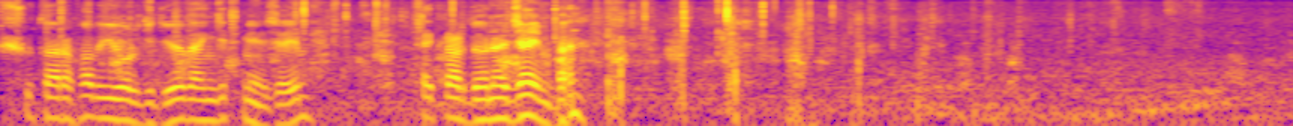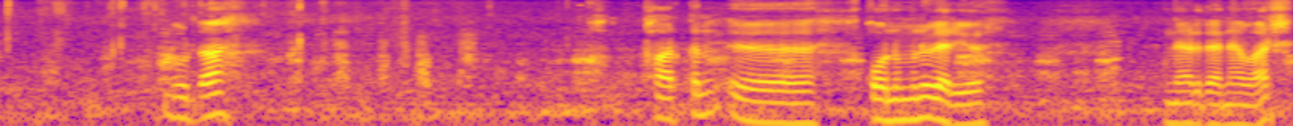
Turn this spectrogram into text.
Şu tarafa bir yol gidiyor. Ben gitmeyeceğim. Tekrar döneceğim ben. Burada parkın eee, konumunu veriyor. Nerede ne var?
